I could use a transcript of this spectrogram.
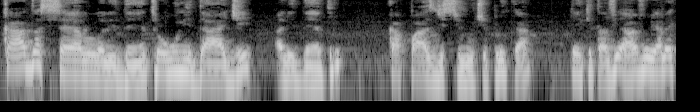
cada célula ali dentro, ou unidade ali dentro, capaz de se multiplicar, tem que estar viável e ela,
